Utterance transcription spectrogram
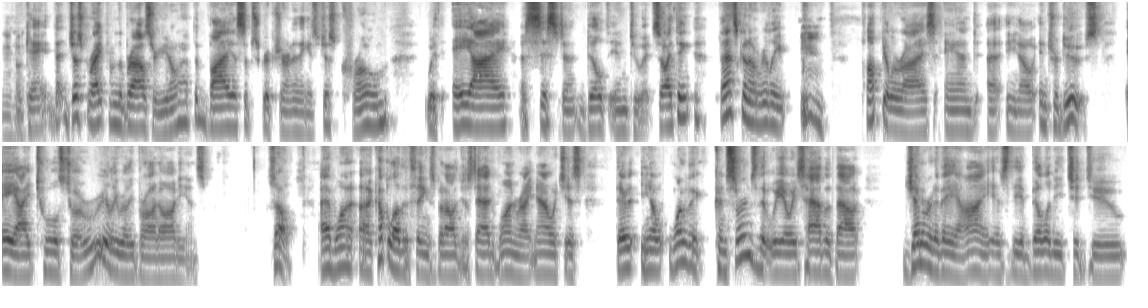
Mm-hmm. Okay, that just right from the browser. You don't have to buy a subscription or anything. It's just Chrome with AI assistant built into it. So I think that's going to really popularize and uh, you know introduce AI tools to a really, really broad audience. So I have one, a couple other things, but I'll just add one right now, which is there, you know, one of the concerns that we always have about generative AI is the ability to do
